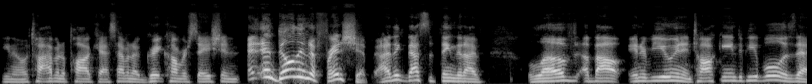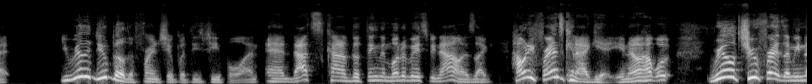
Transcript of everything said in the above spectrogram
you know, having a podcast, having a great conversation, and, and, building a friendship. I think that's the thing that I've loved about interviewing and talking to people is that you really do build a friendship with these people, and and that's kind of the thing that motivates me now is like, how many friends can I get? You know, how, what, real true friends. I mean,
